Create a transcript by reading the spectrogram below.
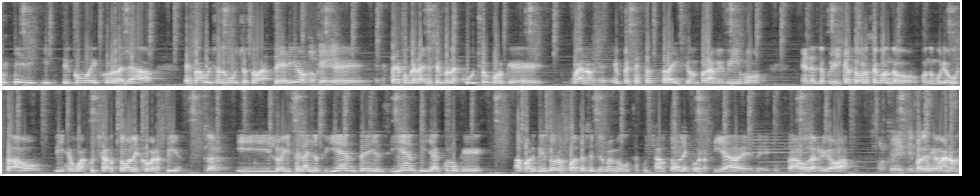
y, estoy como disco rayado, he estado escuchando mucho Soda Stereo. Eh, esta época del año siempre la escucho porque, bueno, empecé esta tradición para mí mismo en el 2014, cuando, cuando murió Gustavo, dije, voy a escuchar toda la discografía. Claro. Y lo hice el año siguiente y el siguiente, y ya como que a partir de todos los 4 de septiembre me gusta escuchar toda la discografía de, Gustavo de arriba abajo. Ok, que bueno,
